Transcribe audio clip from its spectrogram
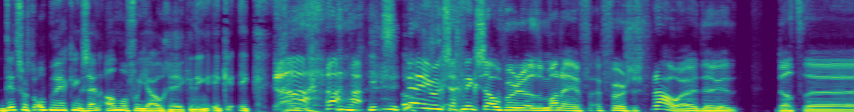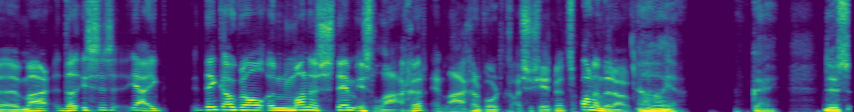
dit- soort opmerkingen zijn allemaal voor jouw rekening. Ik, ik ga nee, maar ik zeg niks over dat mannen versus vrouwen. De, dat, eh, maar dat is, is- ja, ik denk ook wel een mannenstem is lager. En lager wordt geassocieerd met spannender ook. Oh ja. Oké. Dus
